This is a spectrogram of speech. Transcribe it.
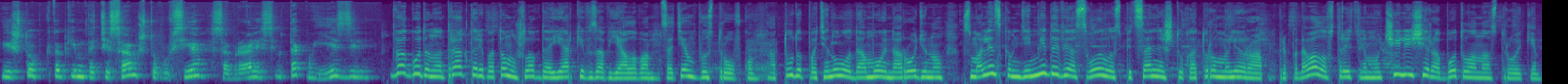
и чтобы к таким-то часам, чтобы все собрались. Вот так мы ездили. Два года на тракторе, потом ушла в Доярки в Завьялово, затем в Быстровку. Оттуда потянула домой, на родину. В Смоленском Демидове освоила специальность штукатура маляра. Преподавала в строительном училище, работала на стройке.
